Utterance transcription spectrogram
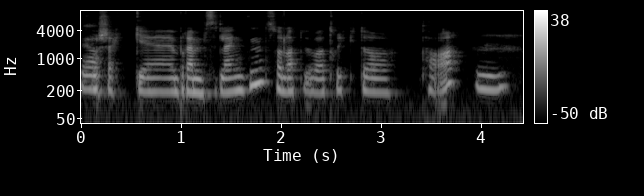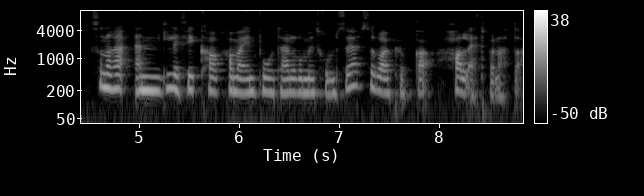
Ja. og sjekke bremselengden, sånn at det var trygt å ta av. Mm. Så når jeg endelig fikk karra meg inn på hotellrommet i Tromsø, så var klokka halv ett på natta.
